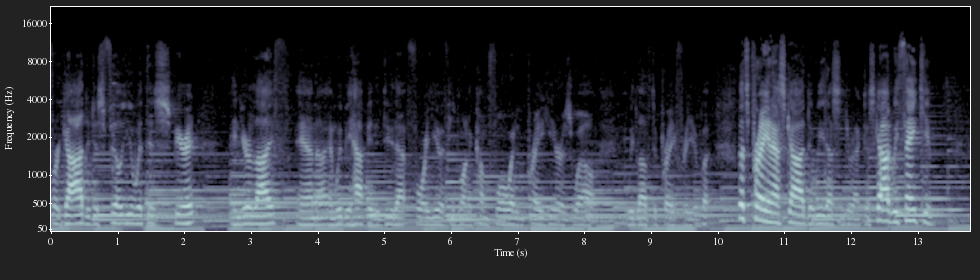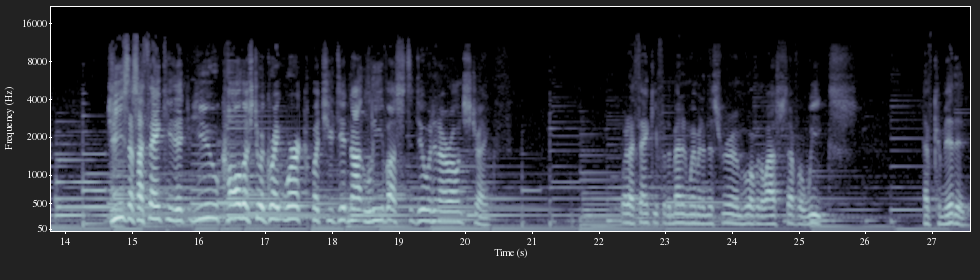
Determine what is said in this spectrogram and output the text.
for God to just fill you with His Spirit in your life. And, uh, and we'd be happy to do that for you if you'd want to come forward and pray here as well. We'd love to pray for you. But let's pray and ask God to lead us and direct us. God, we thank you. Jesus, I thank you that you called us to a great work, but you did not leave us to do it in our own strength. Lord, I thank you for the men and women in this room who, over the last several weeks, have committed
